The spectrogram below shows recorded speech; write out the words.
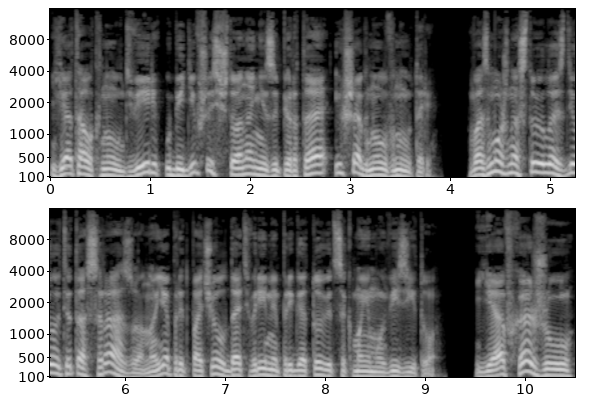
Я толкнул дверь, убедившись, что она не заперта, и шагнул внутрь. Возможно, стоило сделать это сразу, но я предпочел дать время приготовиться к моему визиту. Я вхожу,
